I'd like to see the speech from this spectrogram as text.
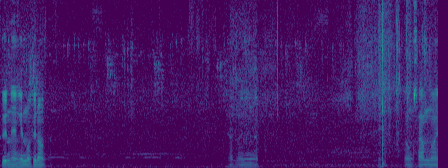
กลืนแห้งเห็นไหมพี่น้อง ครับ หน่อยนึงครับสองสามหน่วย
